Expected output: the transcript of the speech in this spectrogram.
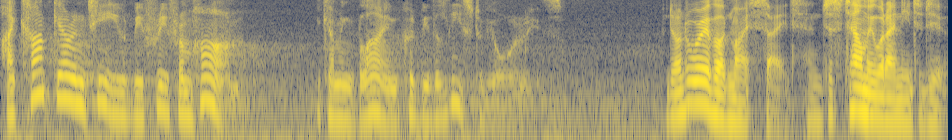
I can't guarantee you'd be free from harm. Becoming blind could be the least of your worries. Don't worry about my sight, and just tell me what I need to do.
